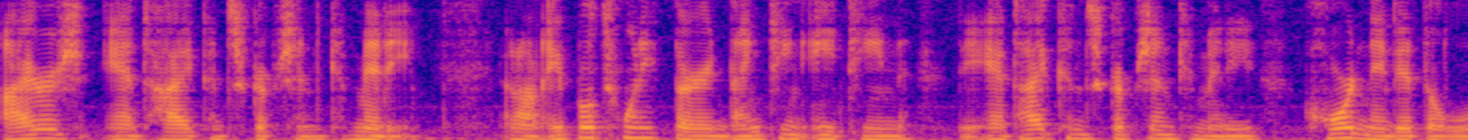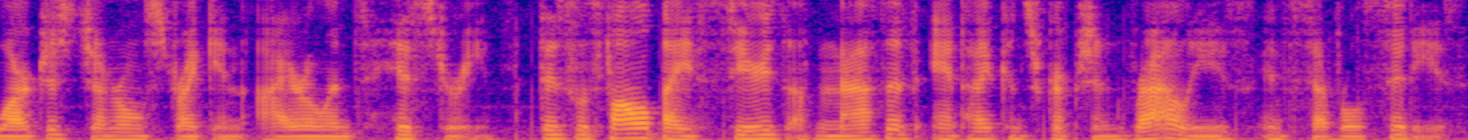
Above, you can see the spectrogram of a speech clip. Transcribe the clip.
Irish anti conscription committee and on April 23, 1918, the Anti Conscription Committee coordinated the largest general strike in Ireland's history. This was followed by a series of massive anti conscription rallies in several cities.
